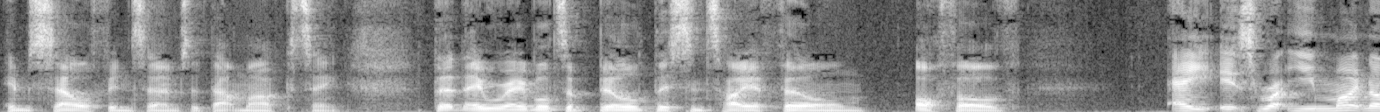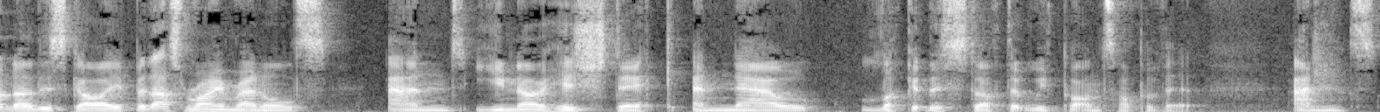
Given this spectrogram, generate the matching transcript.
himself in terms of that marketing, that they were able to build this entire film off of. Hey, it's you might not know this guy, but that's Ryan Reynolds, and you know his shtick, and now look at this stuff that we've put on top of it, and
